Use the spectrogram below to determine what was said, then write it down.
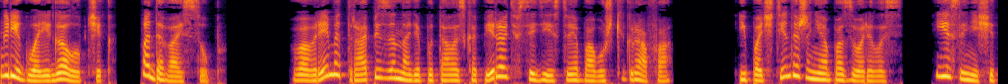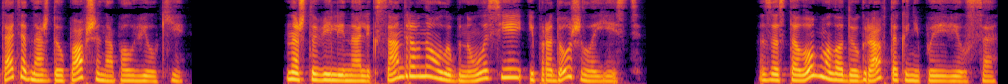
«Григорий, голубчик, подавай суп». Во время трапезы Надя пыталась копировать все действия бабушки графа. И почти даже не опозорилась, если не считать однажды упавшей на пол вилки. На что Велина Александровна улыбнулась ей и продолжила есть. За столом молодой граф так и не появился.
